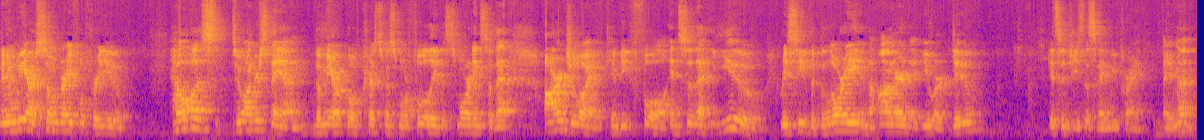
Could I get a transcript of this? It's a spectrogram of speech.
and we are so grateful for you. Help us to understand the miracle of Christmas more fully this morning so that our joy can be full and so that you receive the glory and the honor that you are due. It's in Jesus' name we pray. Amen.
